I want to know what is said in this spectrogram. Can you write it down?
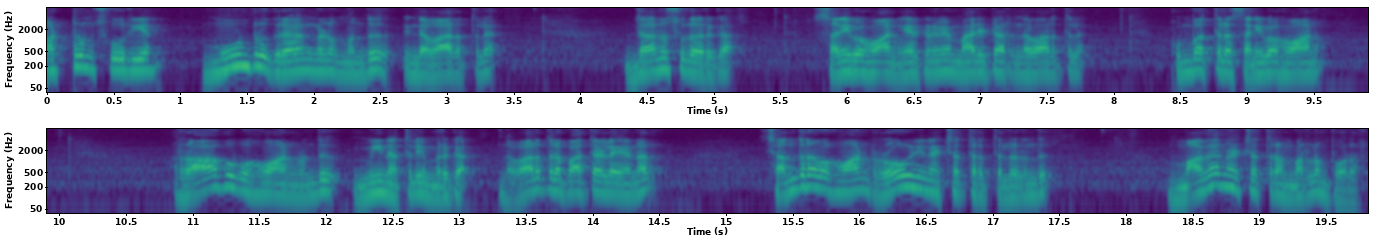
மற்றும் சூரியன் மூன்று கிரகங்களும் வந்து இந்த வாரத்தில் தனுசுல இருக்கா. சனி பகவான் ஏற்கனவே மாறிட்டார் இந்த வாரத்தில். கும்பத்தில் சனி பகவானும் ராகு பகவான் வந்து மீனத்துலேயும் இருக்கா. இந்த வாரத்தில் பார்த்தாலேனால் சந்திர பகவான் ரோகிணி நட்சத்திரத்திலிருந்து மக நட்சத்திரம் வரலும் போகிறார்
